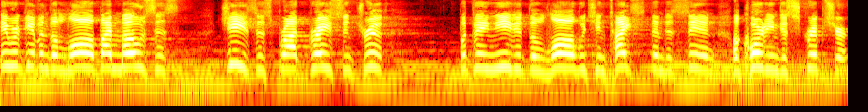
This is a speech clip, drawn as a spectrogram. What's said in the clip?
They were given the law by Moses. Jesus brought grace and truth, but they needed the law which enticed them to sin according to Scripture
